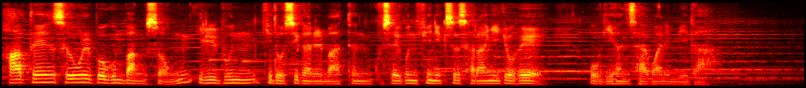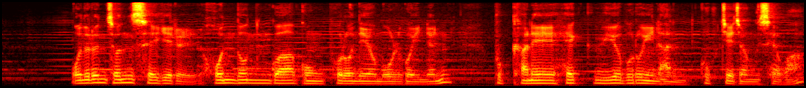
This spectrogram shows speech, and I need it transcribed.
하트앤 서울 복음 방송 1분 기도 시간을 맡은 구세군 피닉스 사랑의 교회 오기현 사관입니다. 오늘은 전 세계를 혼돈과 공포로 내어 몰고 있는 북한의 핵 위협으로 인한 국제 정세와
